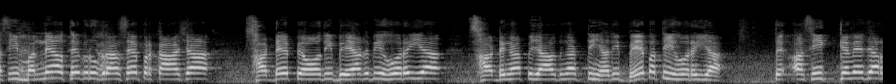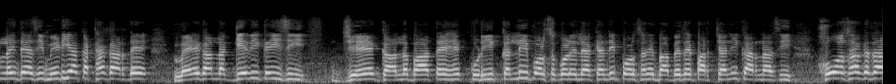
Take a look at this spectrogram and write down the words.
ਅਸੀਂ ਮੰਨਿਆ ਉੱਥੇ ਗੁਰੂ ਗ੍ਰੰਥ ਸਾਹਿਬ ਪ੍ਰਕਾਸ਼ ਆ। ਸਾਡੇ ਪਿਓ ਦੀ ਬੇਅਦਬੀ ਹੋ ਰਹੀ ਆ। ਸਾਡੀਆਂ ਪੰਜਾਬ ਦੀਆਂ ਧੀਆਂ ਦੀ ਬੇਪਤੀ ਹੋ ਰਹੀ ਆ ਤੇ ਅਸੀਂ ਕਿਵੇਂ ਜਰ ਲੈਂਦੇ ਅਸੀਂ ਮੀਡੀਆ ਇਕੱਠਾ ਕਰਦੇ। ਮੈਂ ਇਹ ਗੱਲ ਅੱਗੇ ਵੀ ਕਹੀ ਸੀ ਜੇ ਗੱਲਬਾਤ ਇਹ ਕੁੜੀ ਕੱਲੀ ਪੁਲਿਸ ਕੋਲੇ ਲੈ ਕੇ ਆਂਦੀ ਪੁਲਿਸ ਨੇ ਬਾਬੇ ਤੇ ਪਰਚਾ ਨਹੀਂ ਕਰਨਾ ਸੀ। ਹੋ ਸਕਦਾ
